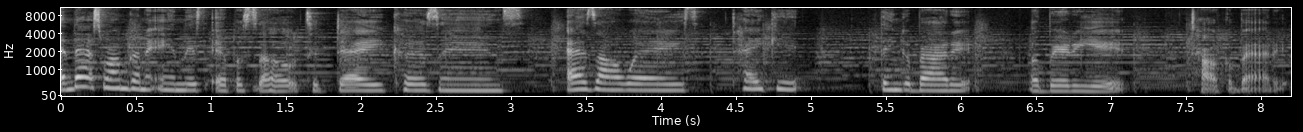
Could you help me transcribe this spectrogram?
And that's where I'm going to end this episode today, cousins. As always, take it, think about it, or better yet, talk about it.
